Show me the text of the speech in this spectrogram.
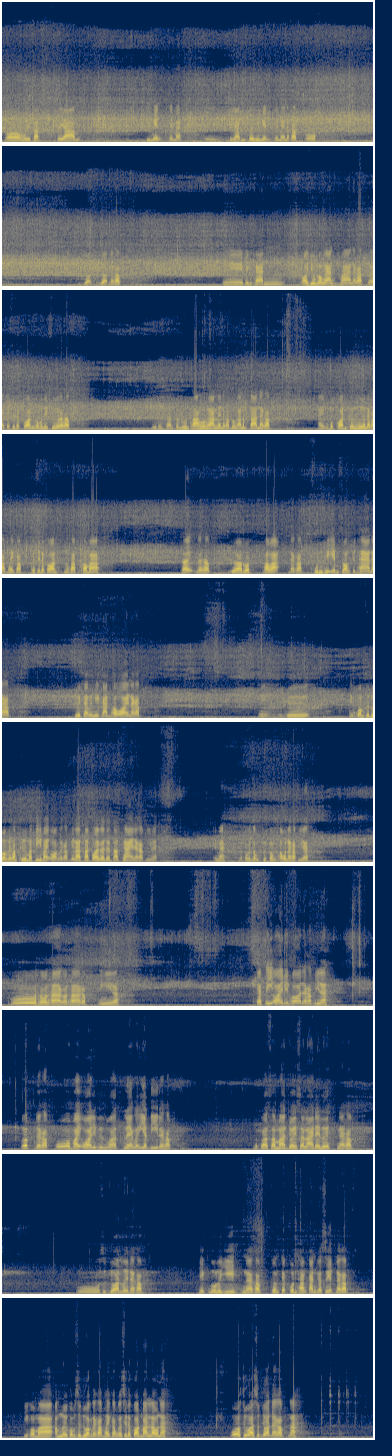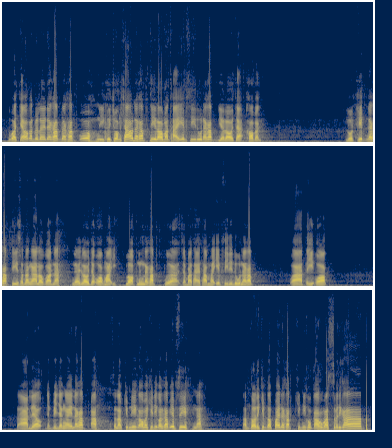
ของบริษัทสยามซีเมนต์ใช่ไหมสยามอินเตอร์ฮิเมนต์ใช่ไหมนะครับ โอ้ ยอดยอดนะครับ นี่เป็นการขอยืมโรงงานมานะครับเกษตรกรก็ไม่ได้ซื้อหรอกครับคือเป็นการสนับสนุนทางโรงงานเลยนะครับโรงงานน้ำตาลนะครับให้อุปกรณ์เครื่องมือนะครับ ให้กับเกษตรกรนะครับ เข้ามา ใช้นะครับเพื่อลดภาวะนะครับฝุ่น PM 2.5 นะครับคือจะไม่มีการเผาอ้อยนะครับนี่คือ ให้ความสะดวกนะครับ คือมาตีใบออกนะครับ เวลาตัดอ้อยก็จะตัดง่ายนะครับนี่ไหมเห็นไหมแล้วก็ไม่ต้องจุดต้องเผานะครับนี่นะโอ้ก็ท่าก็ท่าครับ อย่างนี้นะแต่ตีอ้อยไม่พอนะครับนี่นะปึ๊บนะครับโอ้ใบอ้อยนี่คือว่าแหลกละเอียดดีนะครับ แล้วก็สามารถย่อยสลายได้เลยนะครับโอ้สุดยอดเลยนะครับ เทคโนโลยีนะครับ เครื่องจักรกลทางการเกษตรนะครับ ที่เข้ามาอำนวยความสะดวกนะครับ ให้กับเกษตรกรบ้านเรานะ โอ้ถือว่าสุดยอดนะครับนะถือว่าแจ๋วกันไปเลยนะครับนะครับ โอ้นี่คือช่วงเช้านะครับ ที่เรามาถ่าย FC ดูนะครับ เดี๋ยวเราจะเข้าไปโหลดคลิปนะครับ ที่สำนักงานเราก่อนนะเดี๋ยวเราจะออกมาอีกรอบหนึ่งนะครับ เพื่อจะมาถ่ายทำให้ FC ได้ดูนะครับ ว่าตีออกสะอาดแล้วจะเป็นยังไงนะครับอะสำหรับคลิปนี้ก็เอาไว้คลิปนี้ก่อนครับ FC นะตามต่อในคลิปต่อไปนะครับ คลิปนี้ขอกล่าวคำว่าสวัสดีครับ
